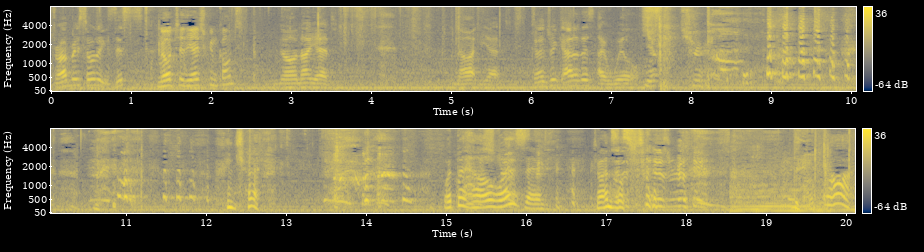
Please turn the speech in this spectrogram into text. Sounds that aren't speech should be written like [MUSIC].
Strawberry soda exists? No to the ice cream cones? No, not yet. Not yet. Can I drink out of this? I will. Yep, sure. [LAUGHS] What the hell was that? [LAUGHS] John's It's really. oh. [LAUGHS]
